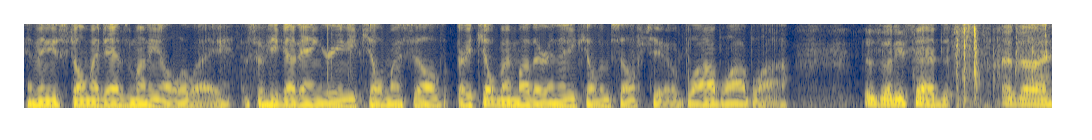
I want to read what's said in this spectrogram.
and then you stole my dad's money all away. So he got angry and he killed myself or he killed my mother and then he killed himself too. Blah blah blah this is what he said. And uh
